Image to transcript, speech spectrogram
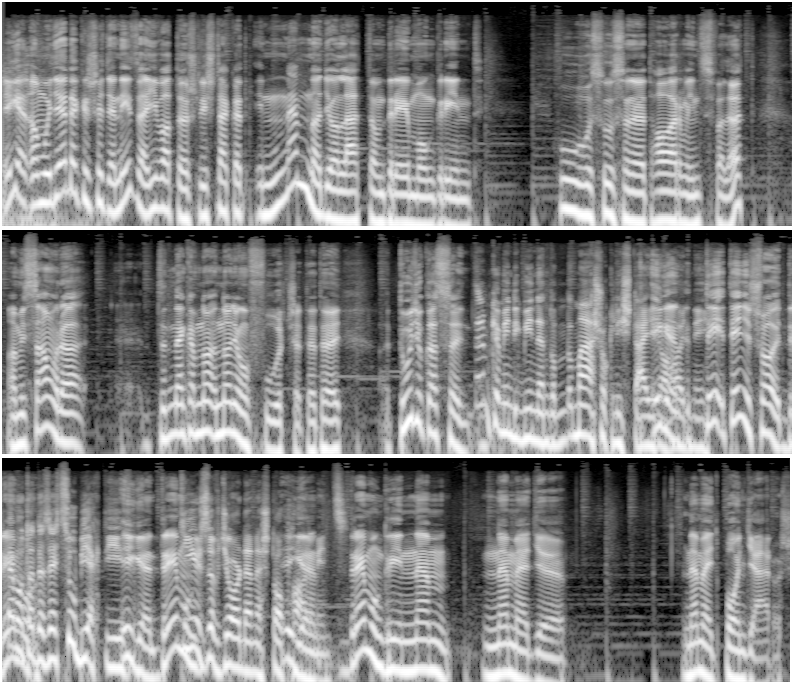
Igen, amúgy érdekes, hogyha nézel hivatalos listákat, én nem nagyon láttam Draymond Green-t 20-25-30 fölött, ami számomra nekem na- nagyon furcsa, tehát hogy tudjuk azt, hogy de nem kell mindig mindent a mások listáira igen, hagyni. té- tény is valahogy Te Draymond, mondtad, ez egy szubjektív igen, Draymond, Tears of Jordan-es top igen, 30. Draymond Green nem, nem egy nem egy pontgyáros.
